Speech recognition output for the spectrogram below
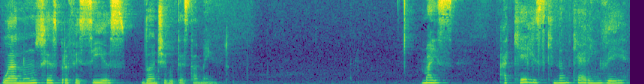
o anúncio e as profecias do Antigo Testamento. Mas aqueles que não querem ver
